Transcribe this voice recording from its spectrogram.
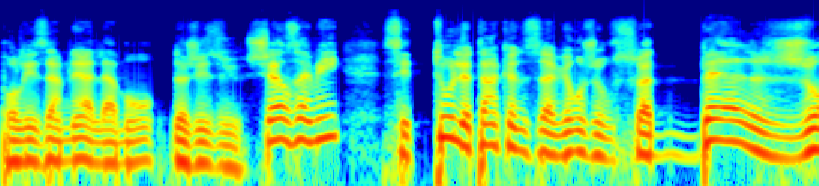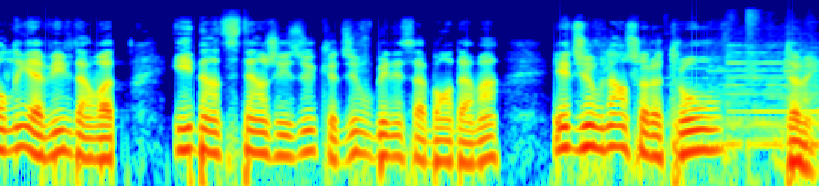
pour les amener à l'amour de Jésus. Chers amis, c'est tout le temps que nous avions. Je vous souhaite belle journée à vivre dans votre identité en Jésus. Que Dieu vous bénisse abondamment. Et Dieu voulant, on se retrouve demain.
